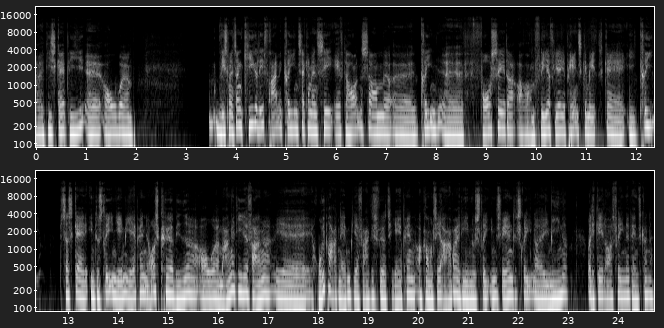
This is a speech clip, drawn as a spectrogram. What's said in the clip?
Øh, de skal blive, øh, og... Øh, hvis man sådan kigger lidt frem i krigen, så kan man se efterhånden, som øh, krigen øh, fortsætter, og om flere og flere japanske mænd skal i krig, så skal industrien hjemme i Japan jo også køre videre, og øh, mange af de her fanger, øh, hovedparten af dem, bliver faktisk ført til Japan og kommer til at arbejde i industrien, sværindustrien og i miner. Og det gælder også for en af danskerne.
